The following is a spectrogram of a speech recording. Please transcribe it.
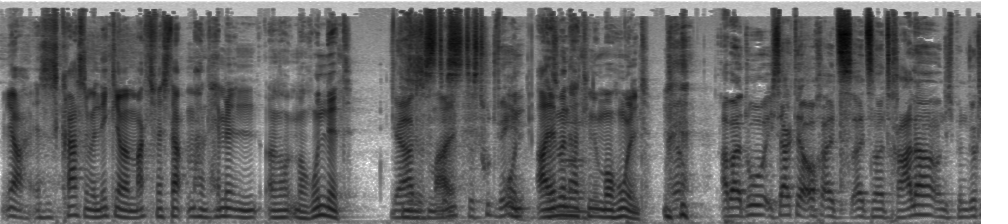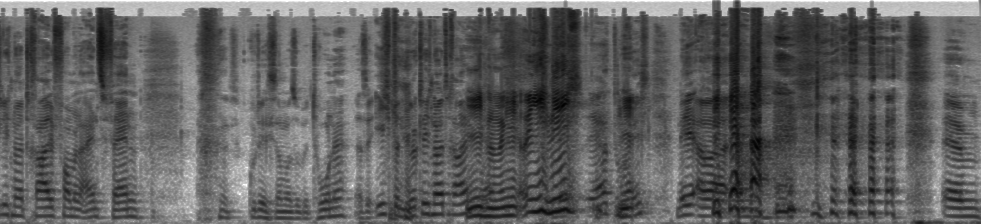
Ja, es ist krass. Überlegt ja, Max Verstappen hat Hamilton einfach überrundet ja, das, das, das, tut weh. Und Albon also, hat ihn überholt. Ja. Aber du, ich sag dir auch als, als Neutraler, und ich bin wirklich neutral, Formel 1-Fan, gut, dass ich es nochmal so betone. Also ich bin wirklich neutral. Ich, ja. bin wirklich, ich nicht. Ja, du nicht. Nee, aber ähm, ähm,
